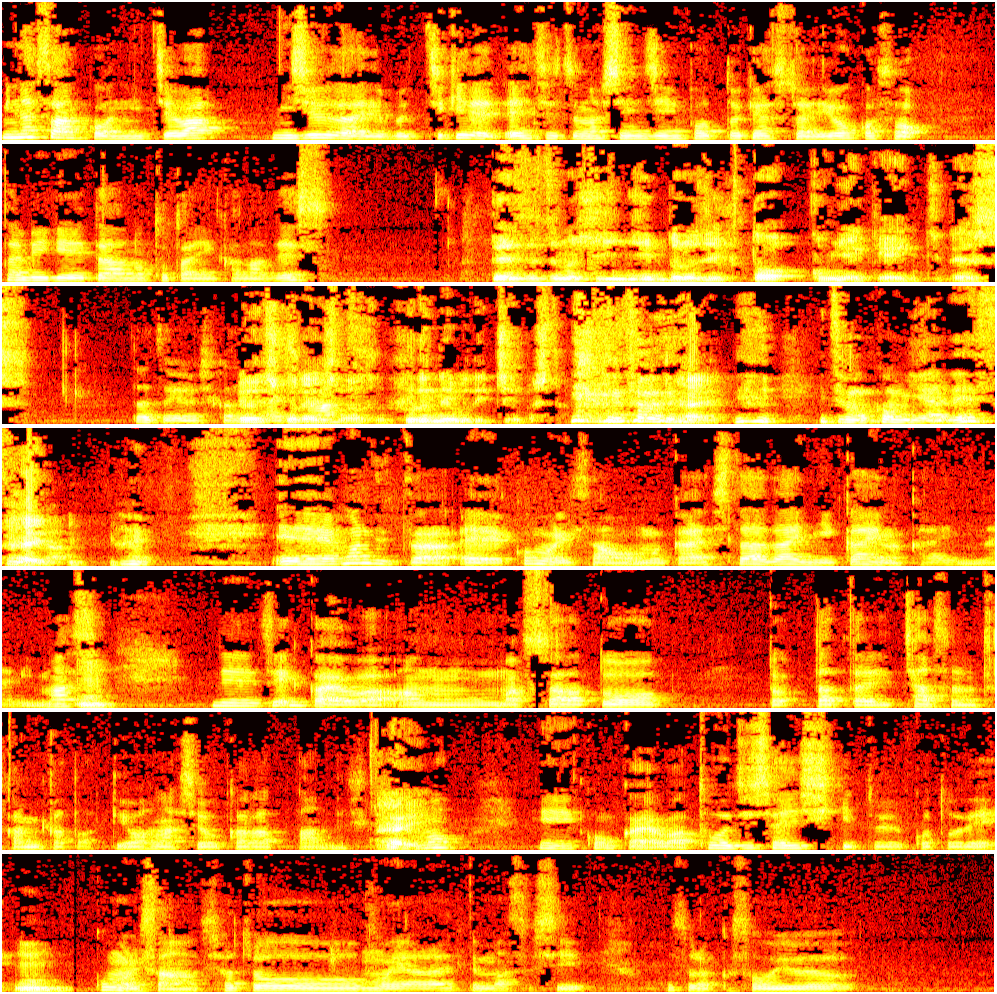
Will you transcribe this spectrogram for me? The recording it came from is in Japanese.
皆さんこんにちは。20代でぶっちぎれ伝説の新人ポッドキャストへようこそ。ナビゲーターの戸谷香奈です。伝説の新人プロジェクト小宮健一です。どうぞよろしくおよろ願いします。しくお願いします。フルネームで言っちゃいました。そうですね、はい。い、つも小宮です。はい。はい。えー本日は、えー小森さんをお迎えした第2回の回になります。うん。で前回はあの、まあ、スタートだだったりチャンスのつかみ方っていうお話を伺ったんですけども、えー今回は当事者意識ということで、うん。小森さん社長もやられてますしおそらくそういう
